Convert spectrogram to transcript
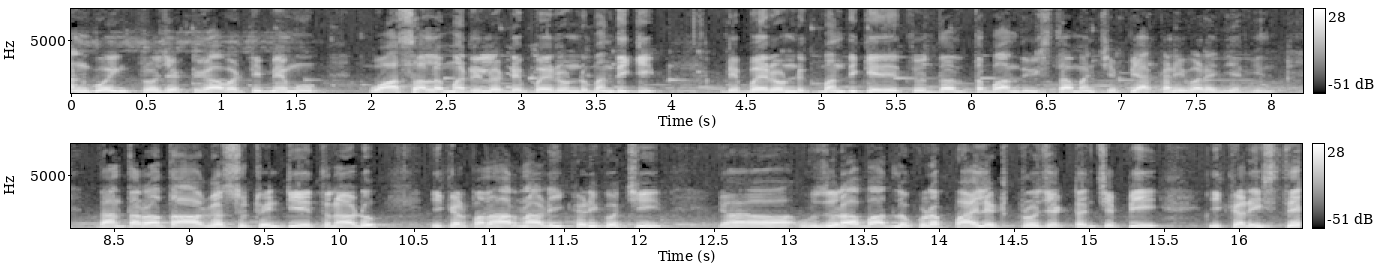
ఆన్గోయింగ్ ప్రాజెక్ట్ కాబట్టి మేము వాసాల మర్రిలో డెబ్బై రెండు మందికి డెబ్బై రెండు మందికి ఏదైతే దళిత బంధు ఇస్తామని చెప్పి అక్కడ ఇవ్వడం జరిగింది. దాని తర్వాత ఆగస్టు ట్వంటీ ఎయిత్ నాడు ఇక్కడ పదహారు నాడు ఇక్కడికి వచ్చి హుజూరాబాద్లో కూడా పైలట్ ప్రాజెక్ట్ అని చెప్పి ఇక్కడ ఇస్తే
